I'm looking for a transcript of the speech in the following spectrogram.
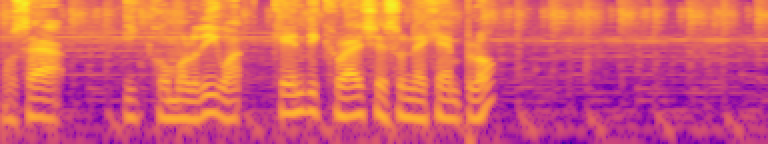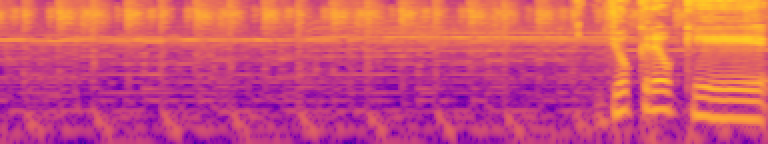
o sea, y como lo digo, Candy Crush es un ejemplo. Yo creo que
